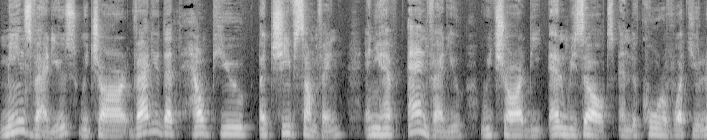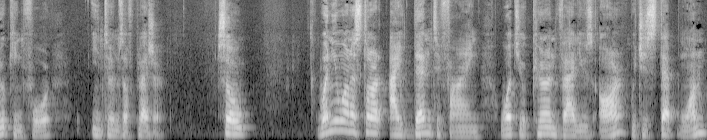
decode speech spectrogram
means values, which are values that help you achieve something, and you have end value, which are the end results and the core of what you're looking for in terms of pleasure. So, when you want to start identifying what your current values are, which is step one,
